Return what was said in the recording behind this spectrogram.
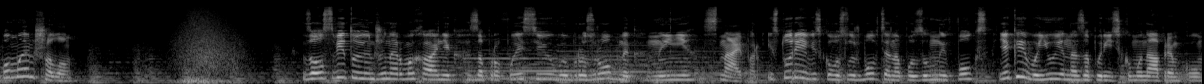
поменшало. За освітою інженер-механік, за професією веброзробник, нині снайпер. Історія військовослужбовця на позивний Фокс, який воює на запорізькому напрямку.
